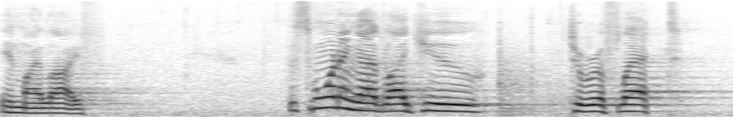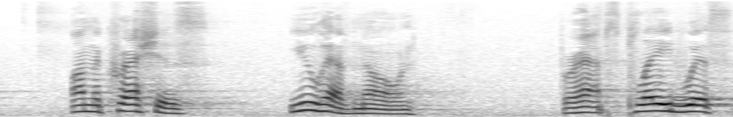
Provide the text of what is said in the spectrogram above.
in my life. This morning, I'd like you to reflect on the creches you have known, perhaps played with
